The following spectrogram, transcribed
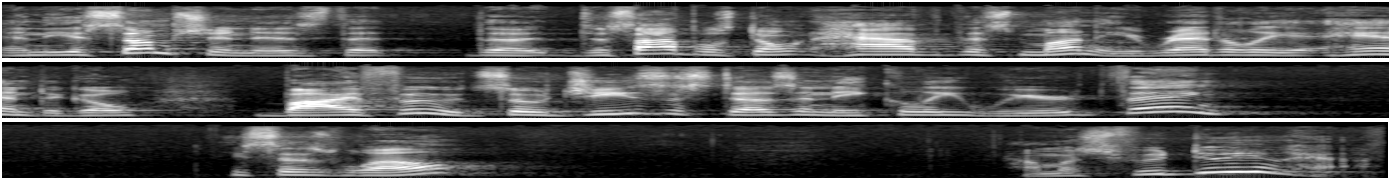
And the assumption is that the disciples don't have this money readily at hand to go buy food. So Jesus does an equally weird thing. He says, Well, how much food do you have?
